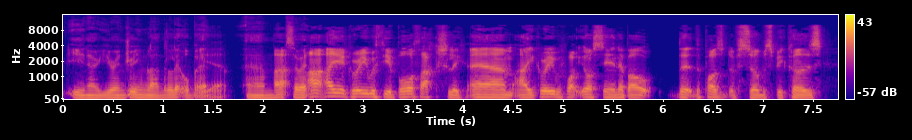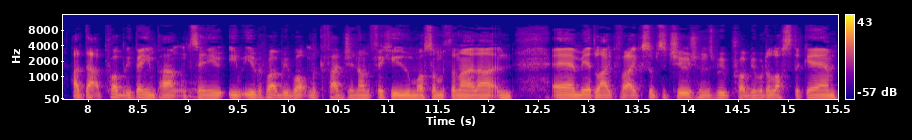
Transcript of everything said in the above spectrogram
you know you're in dreamland a little bit. Yeah. Um, I, so it, I, I agree with you both, actually. Um, I agree with what you're saying about the, the positive subs because had that probably been Parkinson, you, you, you'd probably brought McFadzean on for Hume or something like that and um, made like, for like substitutions, we probably would have lost the game.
